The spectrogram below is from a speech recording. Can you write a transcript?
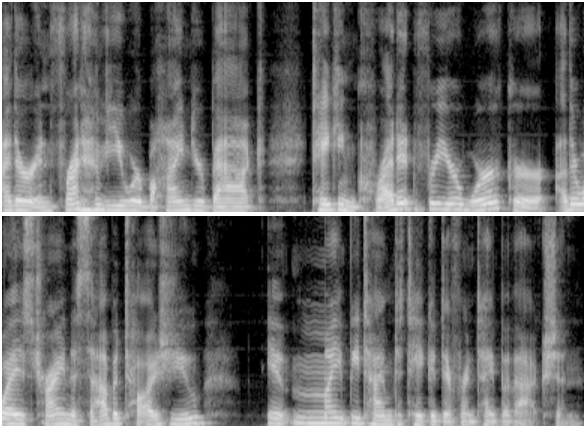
either in front of you or behind your back, taking credit for your work, or otherwise trying to sabotage you, it might be time to take a different type of action.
